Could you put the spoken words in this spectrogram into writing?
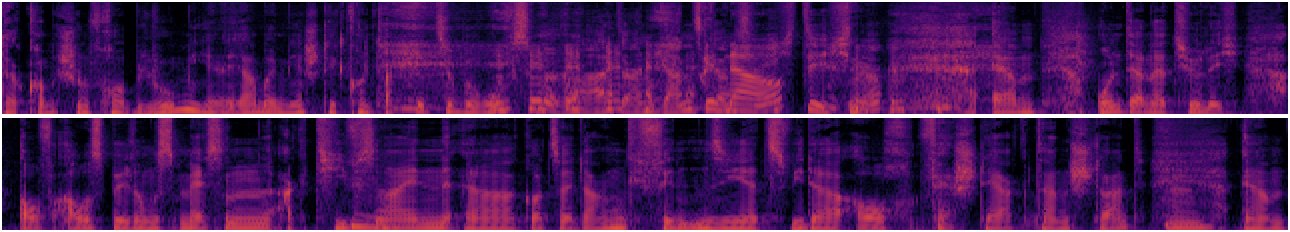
da kommt schon Frau Blum hier, ja, bei mir steht Kontakte zu Berufsberatern, ganz, genau. ganz wichtig. Ne? Ähm, und dann natürlich auf Ausbildungsmessen aktiv hm. sein. Äh, Gott sei Dank finden sie jetzt wieder auch verstärkt dann statt. Hm. Ähm,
